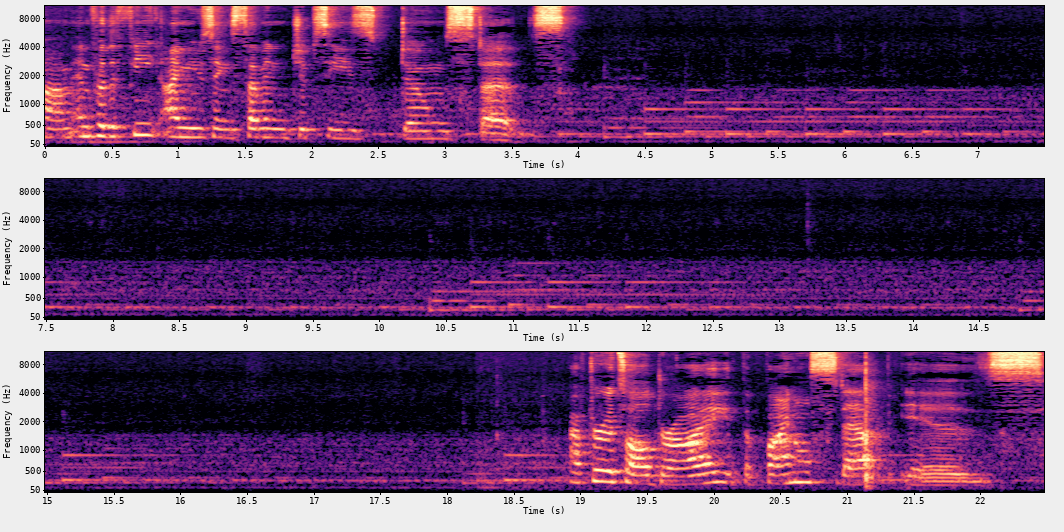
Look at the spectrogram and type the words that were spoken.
Um, and for the feet, I'm using Seven Gypsies Dome Studs. After it's all dry, the final step is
